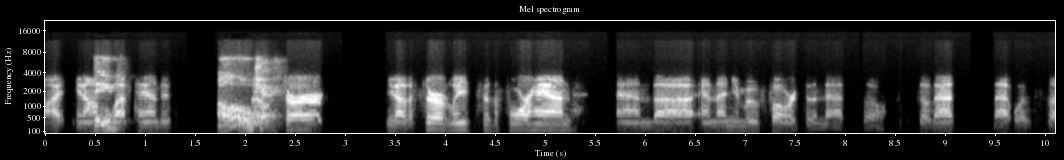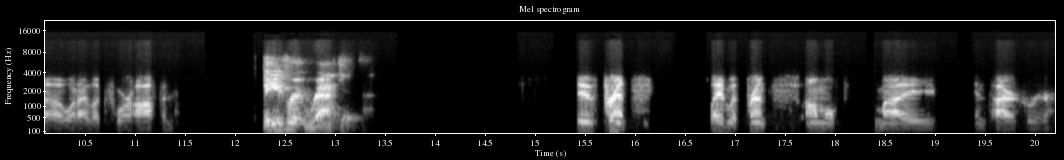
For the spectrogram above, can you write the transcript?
I you know I'm left-handed. Oh, okay. So serve, you know, the serve leads to the forehand, and uh, and then you move forward to the net. So so that that was uh, what I look for often. Favorite racket is Prince. Played with Prince almost my entire career.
